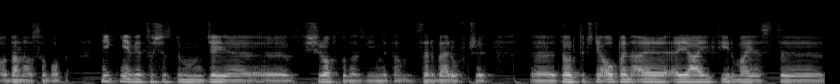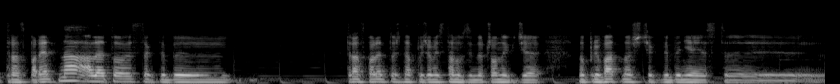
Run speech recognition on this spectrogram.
o dane osobowe. Nikt nie wie, co się z tym dzieje w środku, nazwijmy tam serwerów, czy teoretycznie OpenAI firma jest transparentna, ale to jest jak gdyby transparentność na poziomie Stanów Zjednoczonych, gdzie no, prywatność jak gdyby nie jest, yy,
